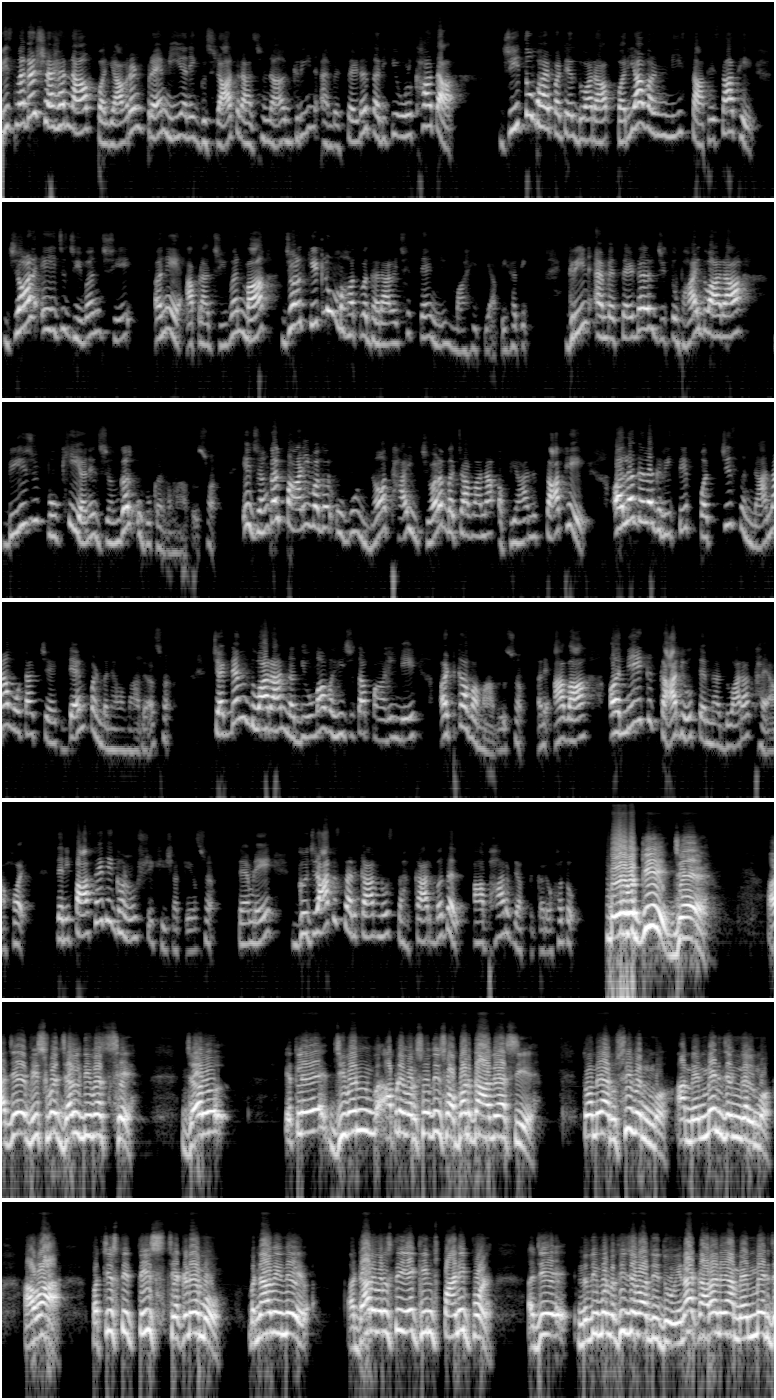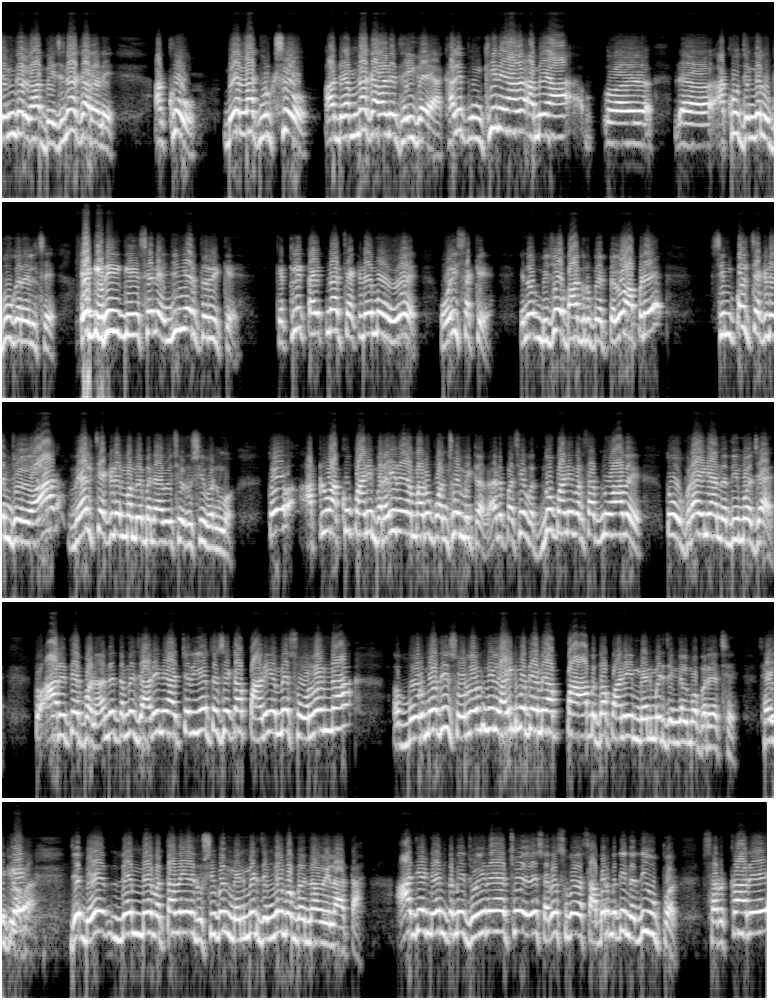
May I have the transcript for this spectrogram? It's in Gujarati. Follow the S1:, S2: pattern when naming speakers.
S1: વિસનગર શહેરના પર્યાવરણ પ્રેમી અને ગુજરાત રાજ્યના ગ્રીન એમ્બેસેડર તરીકે ઓળખાતા જીતુભાઈ પટેલ દ્વારા પર્યાવરણની સાથે સાથે જળ એ જ જીવન છે અને આપણા જીવનમાં જળ કેટલું મહત્વ ધરાવે છે તેની માહિતી આપી હતી. ગ્રીન એમ્બેસેડર જીતુભાઈ દ્વારા બીજ, પૂખી અને જંગલ ઊભું કરવામાં આવ્યું છે. એ જંગલ પાણી વગર ઊભું ન થાય જળ બચાવવાના અભિયાન સાથે અલગ અલગ રીતે પચીસ નાના મોટા ચેક ડેમ પણ બનાવવામાં આવ્યા છે. ચેકડેમ દ્વારા નદીઓમાં વહી જતા પાણીને અટકાવવામાં આવ્યું છે અને આવા અનેક કાર્યો તેમના દ્વારા થયા હોય. તેની પાસેથી ઘણું શીખી શકે છે. તેમણે ગુજરાત સરકારનો સહકાર બદલ આભાર વ્યક્ત કર્યો હતો.
S2: દેવકી જય આજે વિશ્વ જલ દિવસ છે. જલ એટલે જીવન આપણે વર્ષોથી સોંપડતા આવ્યા છીએ. તો અમે આ ઋષિવનમાં, આ મેનમેન જંગલમાં, આવા પચીસથી ત્રીસ ચેકડેમો બનાવીને અઢાર વર્ષથી એક ઇંચ પાણી પણ હજી નદીમાં નથી જવા દીધું. એના કારણે આ મેનમેડ જંગલ, આ ભેજના કારણે આખું બે લાખ વૃક્ષો આ ડેમના કારણે થઈ ગયા. ખાલી પૂંખીને અમે આ આખું જંગલ ઊભું કરેલ છે. એક ઇરિગેશન એન્જિનિયર તરીકે કેટલી ટાઈપના ચેકડેમો હોય હોઈ શકે. એનો બીજો ભાગ રૂપે પેલો આપણે સિમ્પલ ચેકડેમ જોયો. આ વેલ ચેકડેમમાં અમે બનાવ્યો છે ઋષિવનમાં. તો આટલું આખું પાણી ભરાઈ રહે અમારું પાંચસો મીટર અને પછી વધનું પાણી વરસાદનું આવે તો ઉભરાઈને આ નદીમાં જાય. તો આ રીતે પણ, અને તમને જાણીને આશ્ચર્ય થશે કે આ પાણી અમે સોલરના બોરમાંથી, સોલરની લાઇટમાંથી અમે આ બધા પાણી મેનમેડ જંગલમાં ભર્યા છે. થેન્ક યુ જે બે ડેમ મેં બતાવ્યા એ ઋષિવન મેનમેડ જંગલમાં બનાવેલા હતા. આ જે ડેમ તમે જોઈ રહ્યા છો એ સરસ સાબરમતી નદી ઉપર સરકારે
